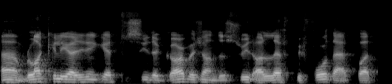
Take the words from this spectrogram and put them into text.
Um, luckily, I didn't get to see the garbage on the street. I left before that, but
